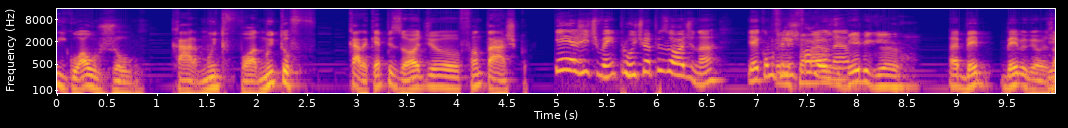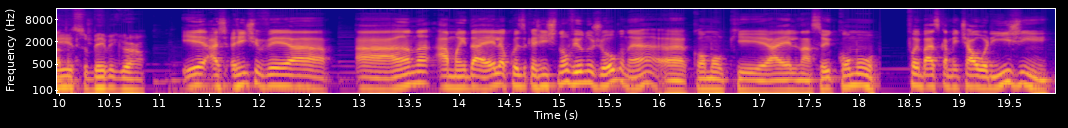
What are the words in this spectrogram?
igual o jogo. Cara, muito foda, muito. Cara, que episódio fantástico. E aí a gente vem pro último episódio, né? E aí, como o Ele Felipe falou, né? Baby Girl. É Baby, Baby Girl, exatamente. Isso, Baby Girl. E a, a gente vê a, a Ana, a mãe da Ellie, a coisa que a gente não viu no jogo, né? É, como que a Ellie nasceu e como foi basicamente a origem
